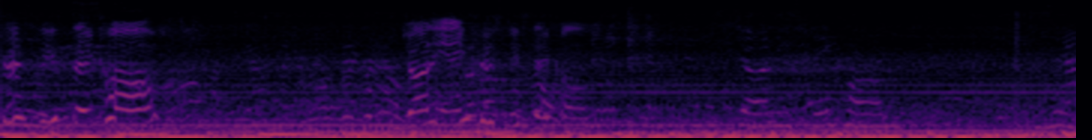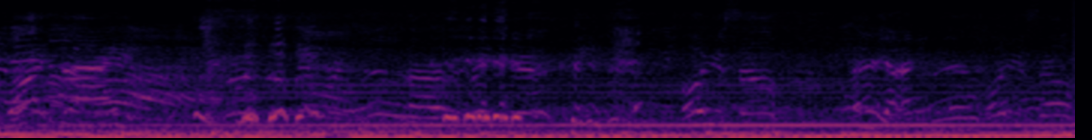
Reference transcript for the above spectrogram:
Kristie, stay calm. Johnny and Kristie, stay calm. Hold yourself. Hey, Johnny, hold yourself.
